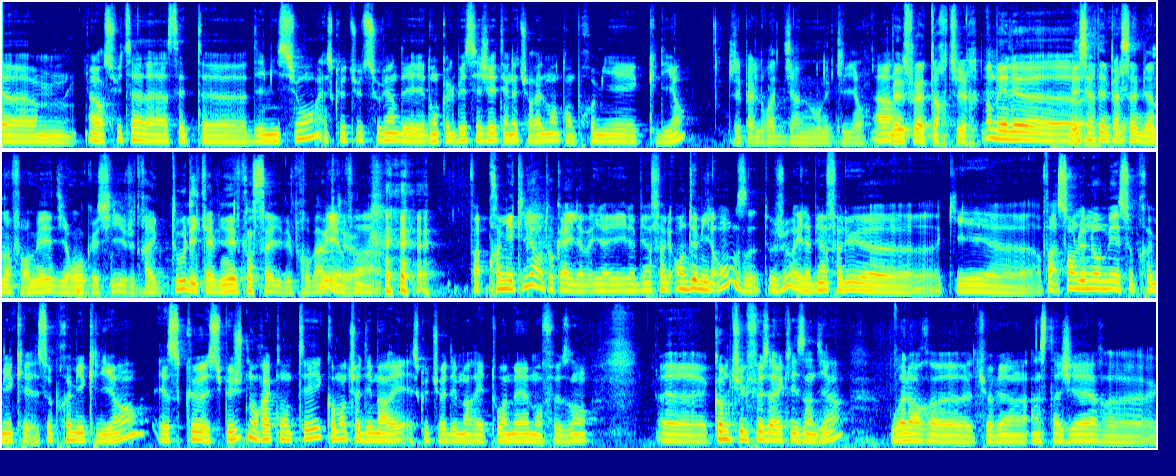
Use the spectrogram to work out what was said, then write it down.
alors, suite à, cette démission, est-ce que tu te souviens des. Donc, le BCG était naturellement ton premier client? J'ai pas le droit de dire le nom des clients, ah. même sous la torture. Non, mais, le... mais certaines personnes bien informées diront que si je travaille avec tous les cabinets de conseil, il est probable oui, Enfin, premier client en tout cas, il a, bien fallu, en 2011 toujours, il a bien fallu euh, qu'il ait, euh, enfin sans le nommer ce premier, ce premier client, est-ce que tu peux juste nous raconter comment tu as démarré Est-ce que tu as démarré toi-même en faisant euh, comme tu le faisais avec les Indiens ou alors euh, tu avais un, stagiaire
